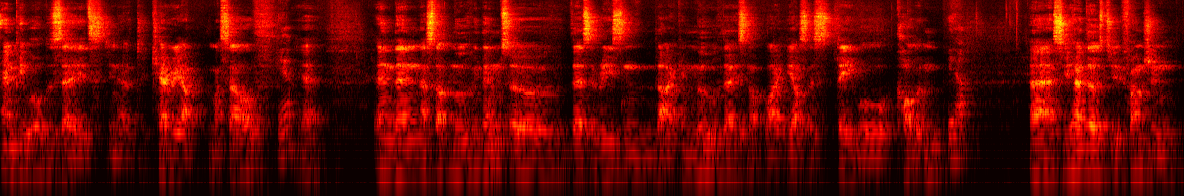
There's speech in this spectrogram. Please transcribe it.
And people always say it's you know to carry up myself. Yeah. Yeah. And then I start moving them, so there's a reason that I can move. That it's not like just a stable column. yeah Uh, so you have those two function,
